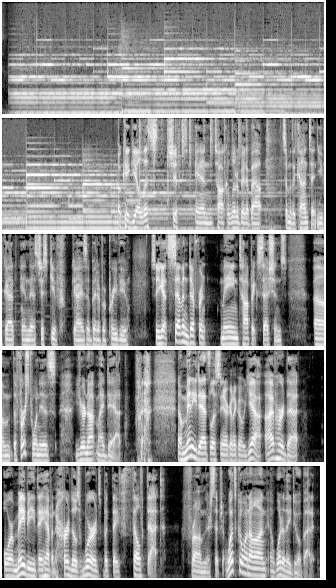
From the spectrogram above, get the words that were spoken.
Okay, Gil, let's shift and talk a little bit about some of the content you've got in this. Just give guys a bit of a preview. So you got seven different main topic sessions. Um, the first one is, You're not my dad. now, many dads listening are going to go, Yeah, I've heard that. Or maybe they haven't heard those words, but they felt that from their reception. What's going on and what do they do about it?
